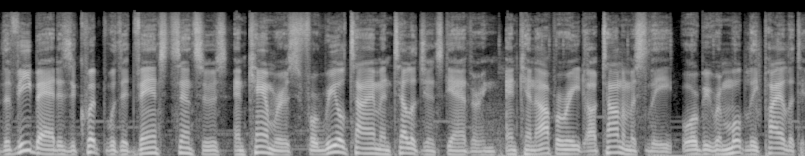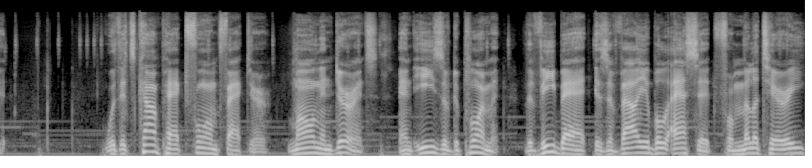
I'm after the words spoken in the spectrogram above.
The VBAT is equipped with advanced sensors and cameras for real-time intelligence gathering and can operate autonomously or be remotely piloted. With its compact form factor, long endurance, and ease of deployment, the VBAT is a valuable asset for military,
